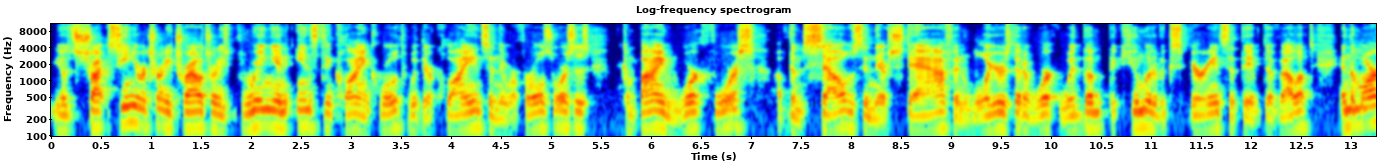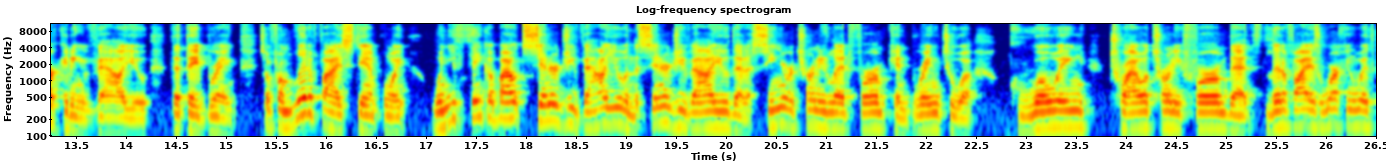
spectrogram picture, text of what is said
you know, tri- senior attorney trial attorneys bring in instant client growth with their clients and their referral sources combined workforce of themselves and their staff and lawyers that have worked with them, the cumulative experience that they've developed, and the marketing value that they bring. So, from Litify's standpoint, when you think about synergy value and the synergy value that a senior attorney led firm can bring to a growing trial attorney firm that Litify is working with,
